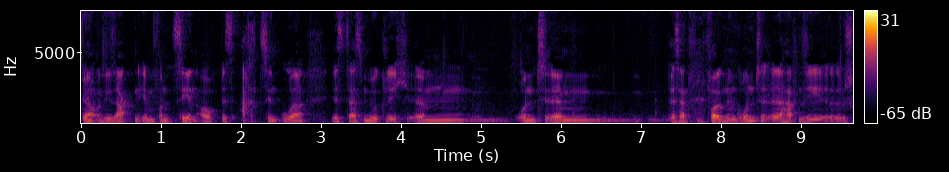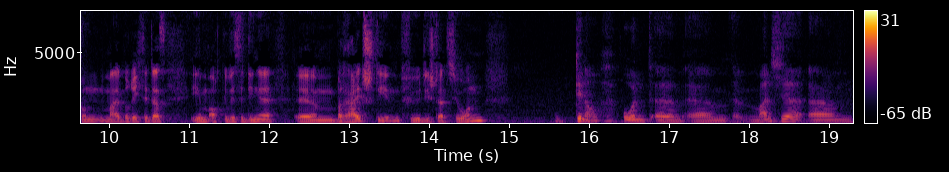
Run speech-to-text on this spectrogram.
Genau, und Sie sagten eben von 10 auch bis 18 Uhr ist das möglich. Ähm, und ähm, das hat folgenden Grund, äh, hatten Sie äh, schon mal berichtet, dass eben auch gewisse Dinge ähm, bereitstehen für die Stationen. Genau. Und ähm, ähm, manche ähm,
